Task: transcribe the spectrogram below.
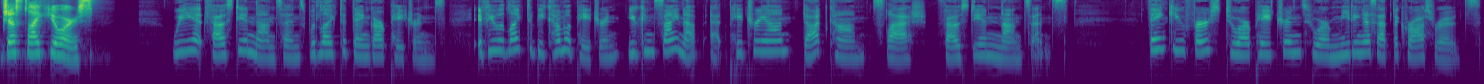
Just like yours. We at Faustian Nonsense would like to thank our patrons. If you would like to become a patron, you can sign up at patreon.com slash Faustian Nonsense. Thank you first to our patrons who are meeting us at the crossroads.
